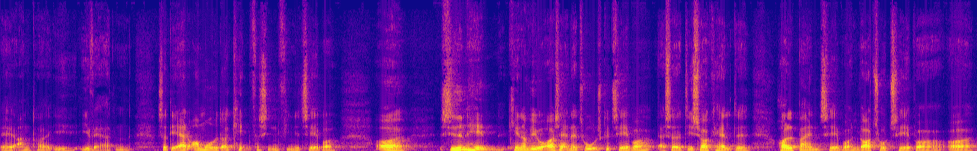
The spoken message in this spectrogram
øh, andre i, i verden. Så det er et område, der er kendt for sine fine tæpper. Og sidenhen kender vi jo også anatolske tæpper, altså de såkaldte Holbein-tæpper, Lotto-tæpper og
